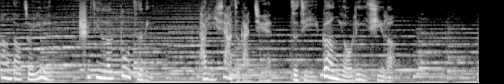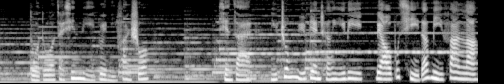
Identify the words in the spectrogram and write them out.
放到嘴里，吃进了肚子里。她一下子感觉自己更有力气了。朵朵在心里对米饭说：“现在你终于变成一粒了不起的米饭了。”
